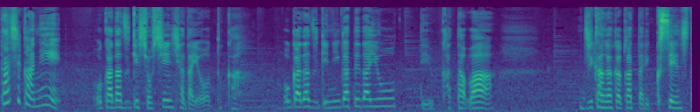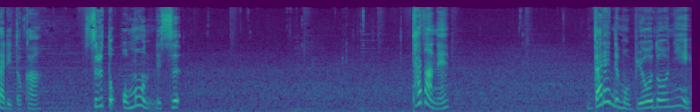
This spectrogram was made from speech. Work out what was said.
確かにお片付け初心者だよとかお片付け苦手だよっていう方は時間がかかったり苦戦したりとかすると思うんです。ただね誰でも平等に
